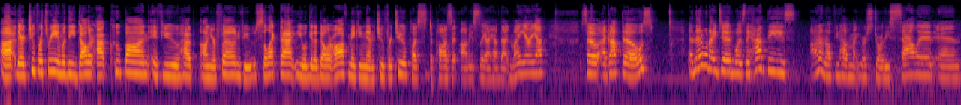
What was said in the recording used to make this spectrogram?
Uh, they're two for three, and with the dollar app coupon, if you have on your phone, if you select that, you will get a dollar off, making them two for two plus deposit. Obviously, I have that in my area. So I got those. And then what I did was they had these I don't know if you have them at your store, these salad, and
